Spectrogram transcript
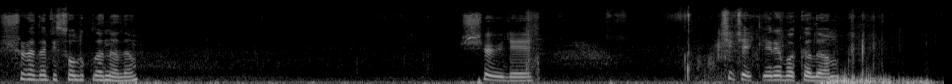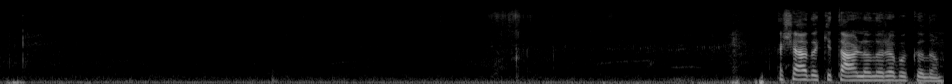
Şurada bir soluklanalım. Şöyle çiçeklere bakalım. Aşağıdaki tarlalara bakalım.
